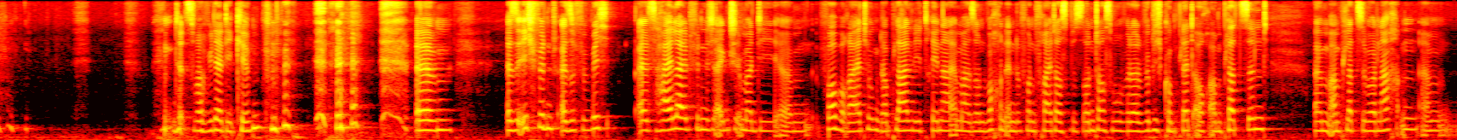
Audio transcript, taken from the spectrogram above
Das war wieder die Kim. ähm, also ich finde, also für mich als Highlight finde ich eigentlich immer die ähm, Vorbereitung. Da planen die Trainer immer so ein Wochenende von Freitags bis Sonntags, wo wir dann wirklich komplett auch am Platz sind, ähm, am Platz übernachten. Ähm,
